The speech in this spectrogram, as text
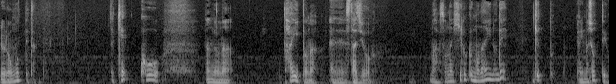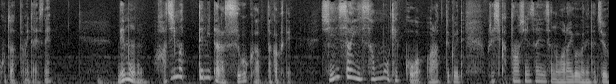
ろいろ思ってたんで結構なんだろうなタイトな、えー、スタジオ。まあそんなに広くもないのでギュッとやりましょうっていうことだったみたいですね。でも始まってみたらすごくあったかくて審査員さんも結構笑ってくれて嬉しかったな審査員さんの笑い声がネタ中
